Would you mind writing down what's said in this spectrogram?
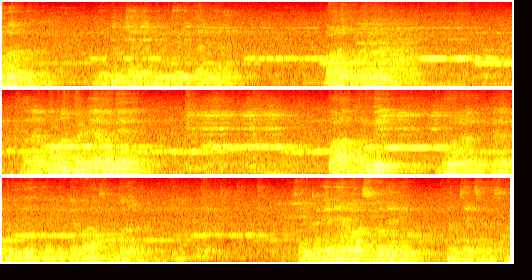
ಹೆಚ್ಚಿನ ದೂರ ಇರ್ತಾರೆ ಇದು ಪಂಚಾಯತ್ ಅಭಿವೃದ್ಧಿ ಅಧಿಕಾರಿ ಮೇಲೆ ಭಾಳಷ್ಟು ದೂರಗಳಿವೆ ಆದರೆ ಪೊನ್ನಂಪೇಟೆಯ ಬಗ್ಗೆ ಭಾಳ ಕಮ್ಮಿ ದೂರುಗಳನ್ನು ಕೇಳಕ್ಕೆ ಬಂದಿದೆ ಅಂತ ಹೇಳಲಿಕ್ಕೆ ಭಾಳ ಸಂತೋಷ ಜನರಿಗೆ ನೇರವಾಗಿ ಸಿಗೋದೇ ನೀವು ಪಂಚಾಯತ್ ಸದಸ್ಯರು.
